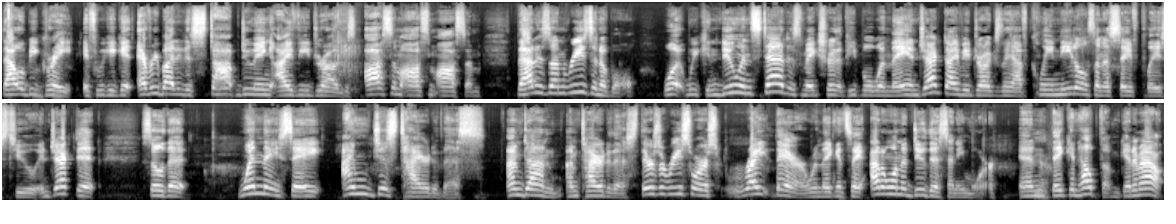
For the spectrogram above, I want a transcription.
That would be mm-hmm. great if we could get everybody to stop doing IV drugs. Awesome, awesome, awesome. That is unreasonable. What we can do instead is make sure that people when they inject IV drugs, they have clean needles and a safe place to inject it so that when they say, "I'm just tired of this." I'm done. I'm tired of this. There's a resource right there when they can say, I don't want to do this anymore. And yeah. they can help them get them out.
